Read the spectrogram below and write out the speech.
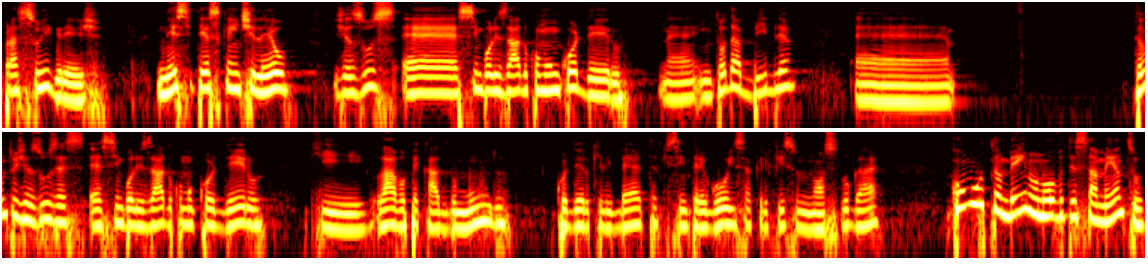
para a sua igreja. Nesse texto que a gente leu, Jesus é simbolizado como um cordeiro. Né? Em toda a Bíblia, é... tanto Jesus é, é simbolizado como o cordeiro que lava o pecado do mundo, cordeiro que liberta, que se entregou em sacrifício no nosso lugar. Como também no Novo Testamento,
